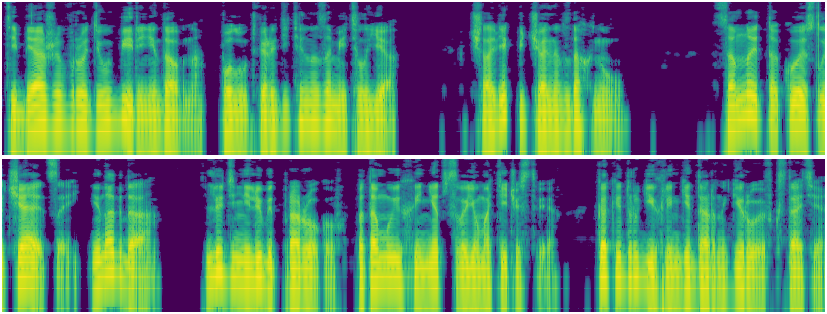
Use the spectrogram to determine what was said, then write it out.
«Тебя же вроде убили недавно», — полуутвердительно заметил я. Человек печально вздохнул. «Со мной такое случается иногда. Люди не любят пророков, потому их и нет в своем отечестве, как и других легендарных героев, кстати.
